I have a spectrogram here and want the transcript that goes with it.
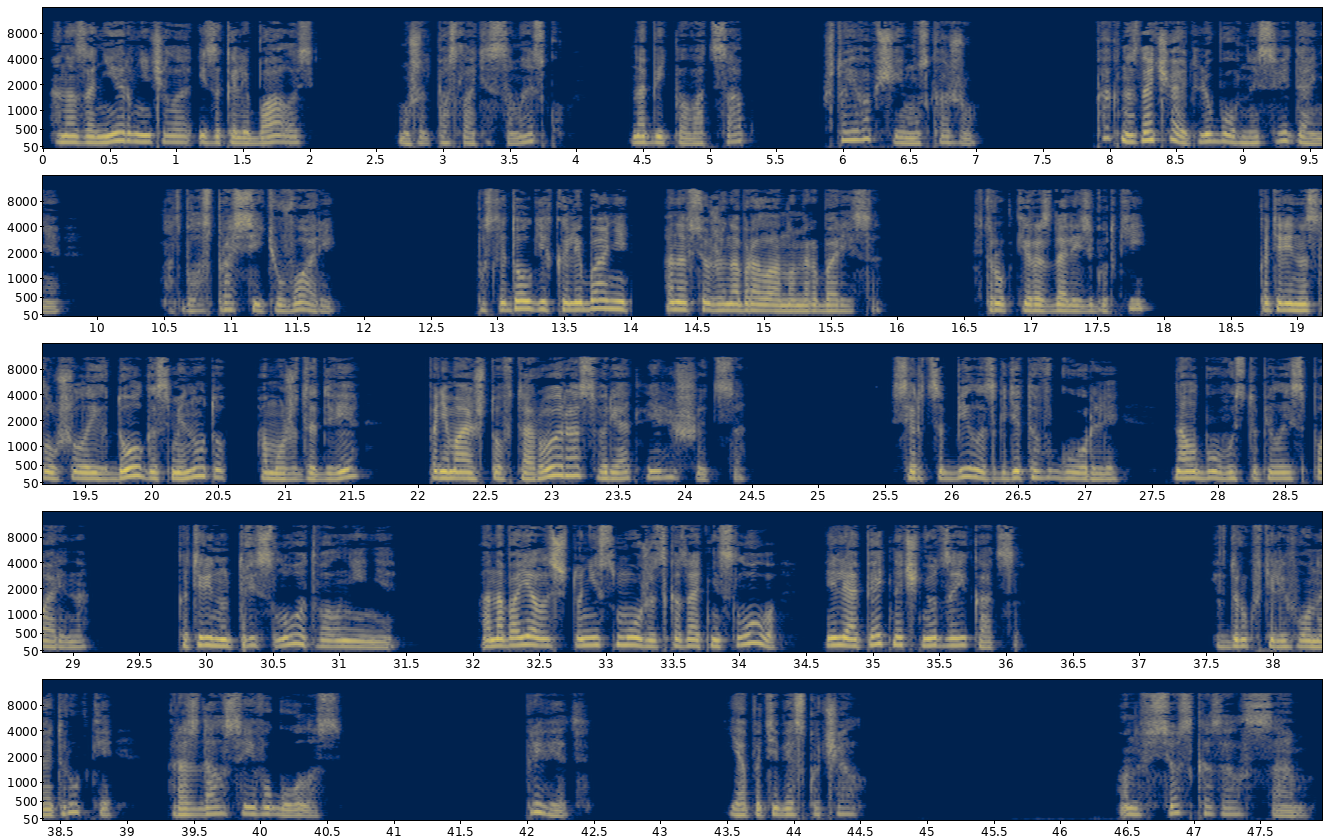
Она занервничала и заколебалась. Может, послать смс-ку, набить по WhatsApp? Что я вообще ему скажу? Как назначают любовные свидания? Надо было спросить у Вари. После долгих колебаний она все же набрала номер Бориса. В трубке раздались гудки. Катерина слушала их долго, с минуту, а может и две, понимая, что второй раз вряд ли решится. Сердце билось где-то в горле, на лбу выступила испарина. Катерину трясло от волнения. Она боялась, что не сможет сказать ни слова или опять начнет заикаться и вдруг в телефонной трубке раздался его голос. «Привет. Я по тебе скучал». Он все сказал сам.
